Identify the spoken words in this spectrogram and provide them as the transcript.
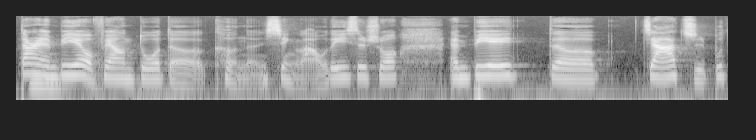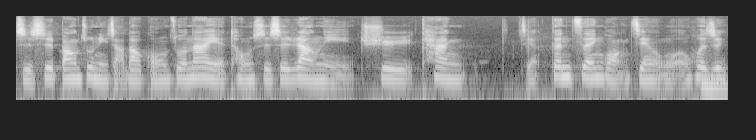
当然，MBA 有非常多的可能性啦。我的意思是说，MBA 的。价值不只是帮助你找到工作，那也同时是让你去看、跟增广见闻，或者是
